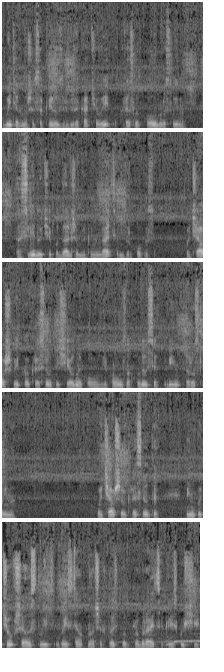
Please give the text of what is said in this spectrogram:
Витягнувши сокиру з рюкзака, чоловік окреслив колом рослину та, слідуючи подальшим рекомендаціям з рукопису, почав швидко окреслювати ще одне коло, в якому знаходився він та рослина. Почавши окреслювати, він почув шелест листя, наче хтось пробирається крізь кущі.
